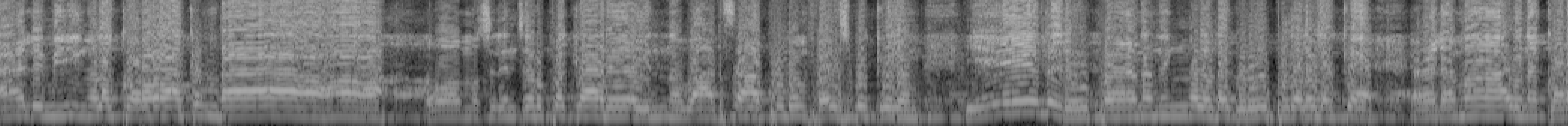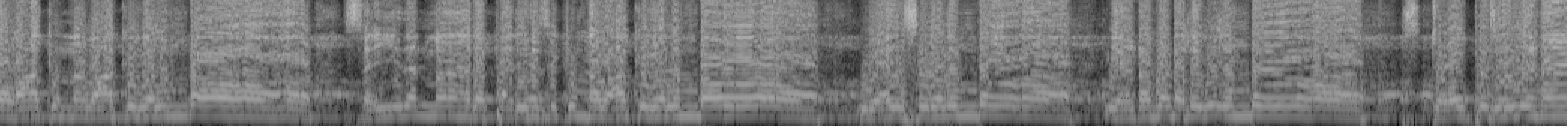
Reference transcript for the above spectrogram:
ആലിമീങ്ങളെ കുറവാക്കണ്ട. ഓ മുസ്ലിം ചെറുപ്പക്കാരെ ഇന്ന് വാട്സാപ്പിലും ഫേസ്ബുക്കിലും ഏത് രൂപേണ നിങ്ങളുടെ ഗ്രൂപ്പുകളിലൊക്കെ ഇടമാവിനെ കുറവാക്കുന്ന വാക്കുകളുണ്ടോ? സയ്യിദന്മാരെ പരിഹസിക്കുന്ന വാക്കുകളുണ്ടോ? വയസ്സുകളുണ്ടോ? ഇടപെടലുകളുണ്ടോ? സ്റ്റോപ്പ് ചെയ്യണേ.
